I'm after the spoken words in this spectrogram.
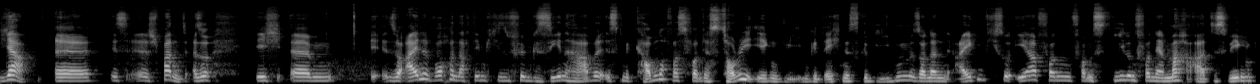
ja, äh, ist äh, spannend. Also ich, ähm, äh, so eine Woche nachdem ich diesen Film gesehen habe, ist mir kaum noch was von der Story irgendwie im Gedächtnis geblieben, sondern eigentlich so eher von, vom Stil und von der Machart. Deswegen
